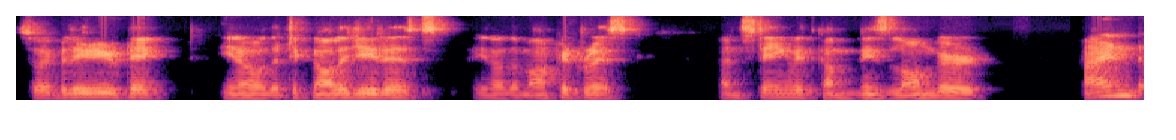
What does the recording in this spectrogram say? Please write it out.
So ability to take you know the technology risk, you know the market risk, and staying with companies longer, and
